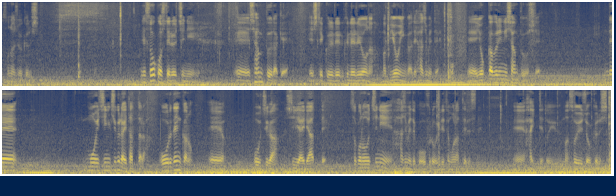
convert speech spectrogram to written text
そんな状況でした。で、そうこうしてるうちに、えシャンプーだけしてくれるくれるような、まあ、美容院が出始めて、え4日ぶりにシャンプーをして、で、もう1日ぐらい経ったら、オール電化の、えー、お家が知り合いであってそこのうちに初めてこうお風呂を入れてもらってですね、えー、入ってという、まあ、そういう状況でした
